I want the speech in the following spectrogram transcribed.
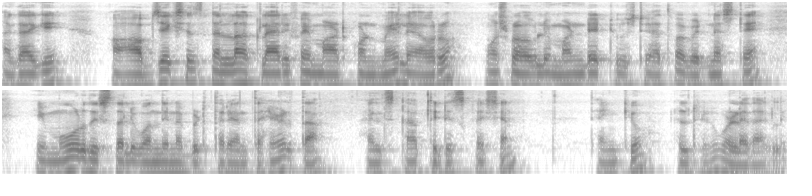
ಹಾಗಾಗಿ ಆ ಅಬ್ಜೆಕ್ಷನ್ಸ್ನೆಲ್ಲ ಕ್ಲಾರಿಫೈ ಮಾಡ್ಕೊಂಡ ಮೇಲೆ ಅವರು ಮೋಸ್ಟ್ ಪ್ರಾಬಬ್ಲಿ ಮಂಡೇ ಟ್ಯೂಸ್ಡೇ ಅಥವಾ ವೆಡ್ನೆಸ್ಡೇ ಈ ಮೂರು ದಿವಸದಲ್ಲಿ ಒಂದಿನ ಬಿಡ್ತಾರೆ ಅಂತ ಹೇಳ್ತಾ I stop the discussion thank you ಎಲ್ರಿಗೂ ಒಳ್ಳೆಯದಾಗಲಿ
